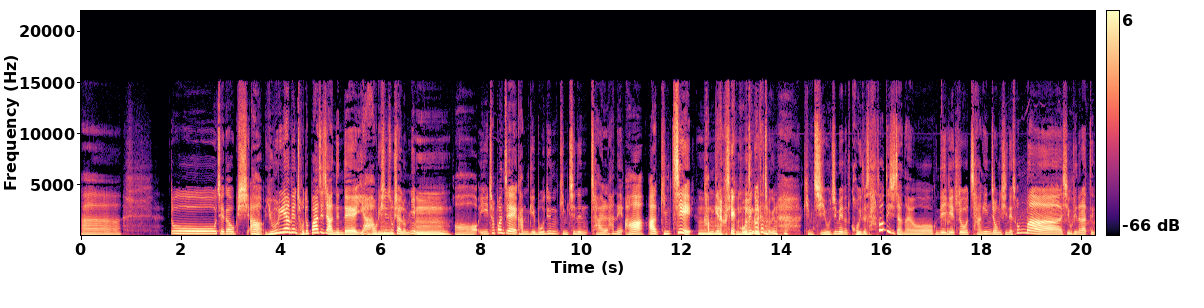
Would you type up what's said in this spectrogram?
아, 또, 제가 혹시, 아, 요리하면 저도 빠지지 않는데, 야 우리 음. 신숙 샬롬님. 음, 어, 이 첫 번째 감기 모든 김치는 잘 하네. 아, 아, 김치! 음. 감기라고 제가 모든 걸 다 적은. 김치 요즘에는 거의들 사서 드시잖아요. 근데 이게 그렇죠. 또 장인 정신의 손맛이 우리나라 대,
